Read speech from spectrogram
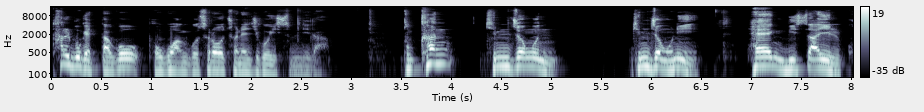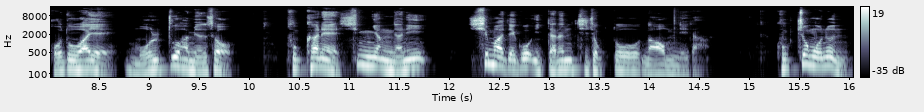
탈북했다고 보고한 것으로 전해지고 있습니다. 북한 김정은, 김정은이 핵 미사일 고도화에 몰두하면서 북한의 식량난이 심화되고 있다는 지적도 나옵니다. 국정원은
